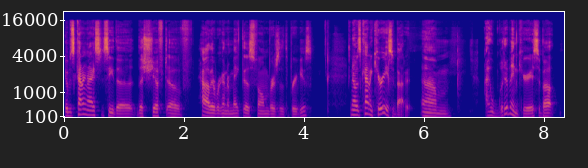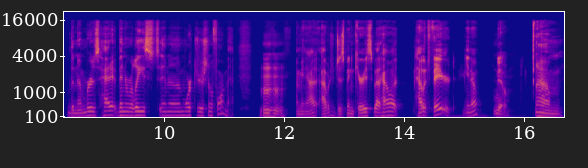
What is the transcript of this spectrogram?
it was kind of nice to see the the shift of how they were going to make this film versus the previous, and I was kind of curious about it. Um, I would have been curious about the numbers had it been released in a more traditional format. Mm-hmm. I mean, I, I would have just been curious about how it how it fared. You know. Yeah. Um,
